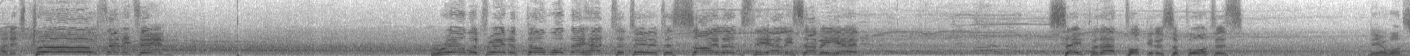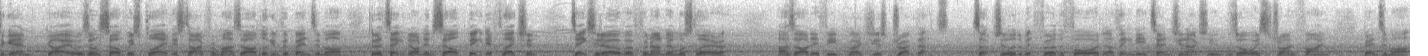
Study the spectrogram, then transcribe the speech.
And it's Kroos, and it's in. Real Madrid have done what they had to do to silence the Ali Sami Yen. Safe for that pocket of supporters. Yeah, once again, Gaia was unselfish play, this time from Hazard, looking for Benzema. Could have taken it on himself, big deflection, takes it over, Fernando Muslera. Hazard, if he'd just dragged that touch a little bit further forward, I think the intention actually was always to try and find Benzema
